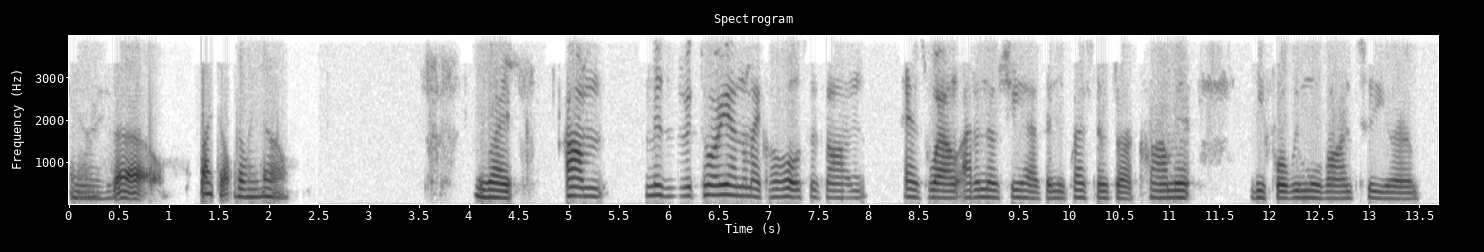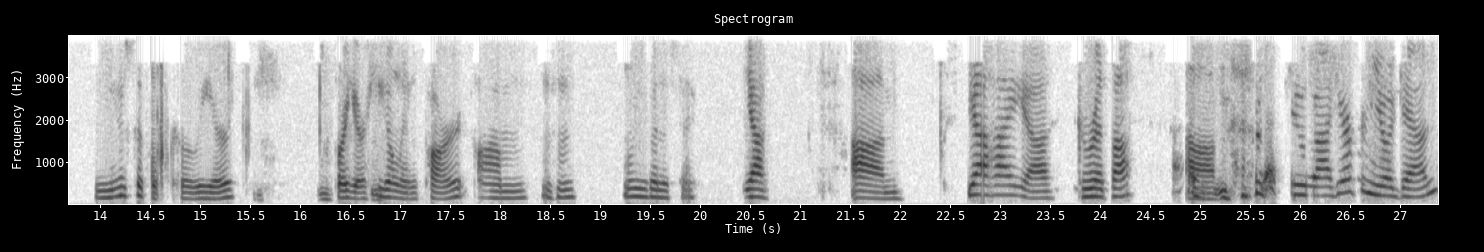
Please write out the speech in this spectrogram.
and Right. so I don't really know. Right. Um, Ms. Victoria, I know my co-host is on as well. I don't know if she has any questions or a comment before we move on to your musical career for your healing part. Um, hmm What are you going to say? Yeah. Um, yeah. Hi, uh, Carissa. Um, Yes. to uh, hear from you again,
